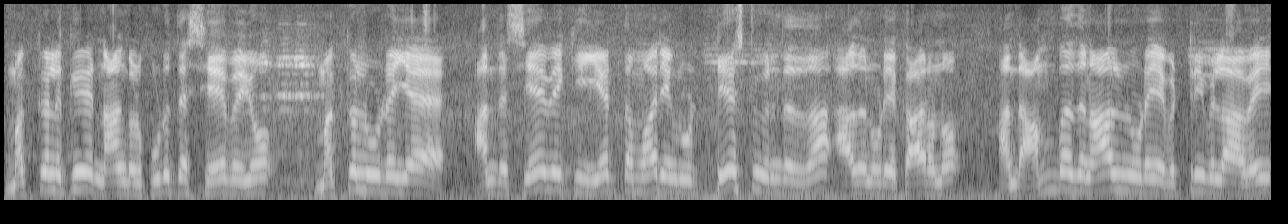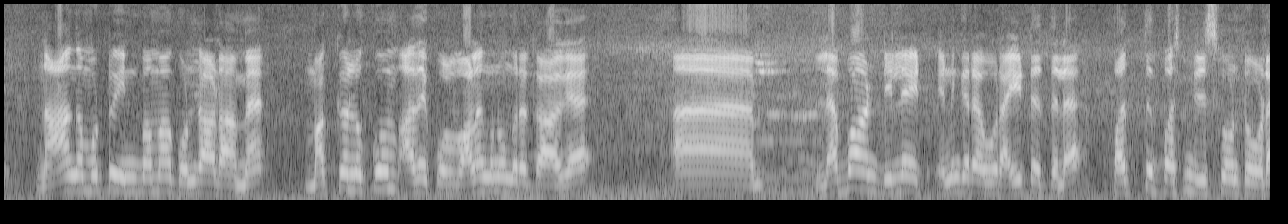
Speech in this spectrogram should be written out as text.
மக்களுக்கு நாங்கள் கொடுத்த சேவையும் மக்களுடைய அந்த சேவைக்கு ஏற்ற மாதிரி எங்களுடைய டேஸ்ட்டும் இருந்தது தான் அதனுடைய காரணம். அந்த ஐம்பது நாளினுடைய வெற்றி விழாவை நாங்கள் மட்டும் இன்பமாக கொண்டாடாமல் மக்களுக்கும் அதை வழங்கணுங்கிறக்காக வழங்கணுங்கிறதுக்காக லெபான் டிலைட் என்கிற ஒரு ஐட்டத்தில் பத்து பர்சன்ட் டிஸ்கவுண்ட்டோட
